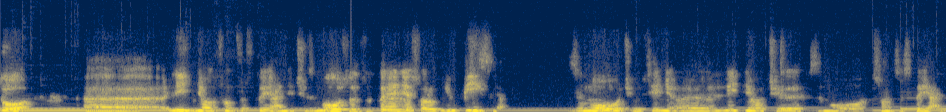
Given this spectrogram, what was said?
до е, літнього сонцестояння чи зимового сонцестояння, 40 днів після зимового чи осіннього, е, літнього чи зимового сонцестояння.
